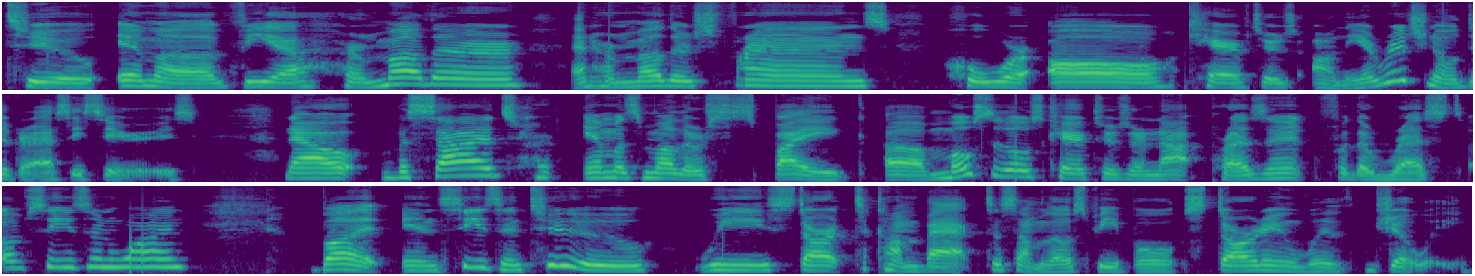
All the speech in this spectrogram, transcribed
to Emma via her mother and her mother's friends, who were all characters on the original Degrassi series. Now, besides her, Emma's mother, Spike, uh, most of those characters are not present for the rest of season one. But in season two, we start to come back to some of those people, starting with Joey.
